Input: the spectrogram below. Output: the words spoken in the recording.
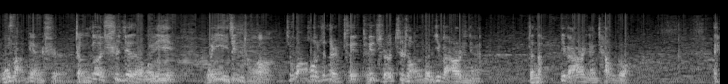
无法辨识，整个世界的文艺文艺进程啊，就往后真的是推推迟了至少一百二十年，真的，一百二十年差不多。哎，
